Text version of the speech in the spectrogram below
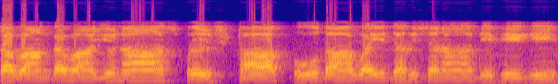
तवाङ्गवायुना स्पृष्टाः पूदा वै दर्शनादिभिः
